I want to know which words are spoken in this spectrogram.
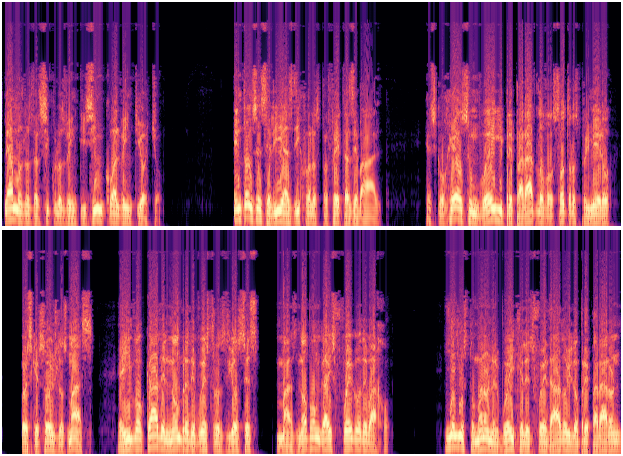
Leamos los versículos 25 al 28. Entonces Elías dijo a los profetas de Baal, Escogeos un buey y preparadlo vosotros primero, pues que sois los más, e invocad el nombre de vuestros dioses, mas no pongáis fuego debajo. Y ellos tomaron el buey que les fue dado y lo prepararon,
